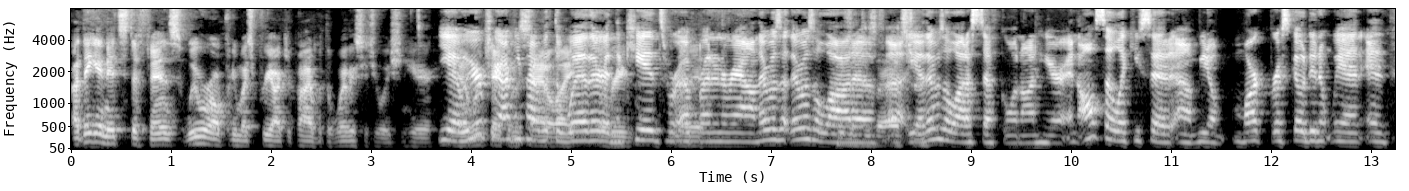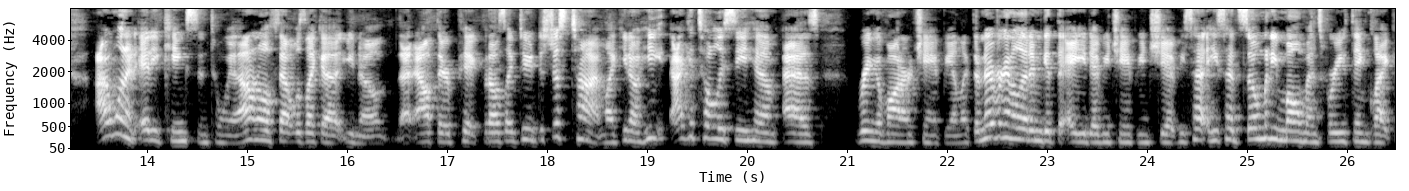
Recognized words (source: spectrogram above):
I think in its defense, we were all pretty much preoccupied with the weather situation here. Yeah, You know, we were checking preoccupied with the satellite weather, and the kids were up minute. running around. There was a, there was a lot of was a uh, yeah, there was a lot of stuff going on here, and also like you said, um, you know, Mark Briscoe didn't win, and I wanted Eddie Kingston to win. I don't know if that was like a you know an out there pick, but I was like, dude, it's just time. Like you know, he I could totally see him as Ring of Honor champion. Like they're never going to let him get the AEW championship. He's had he's had so many moments where you think like,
